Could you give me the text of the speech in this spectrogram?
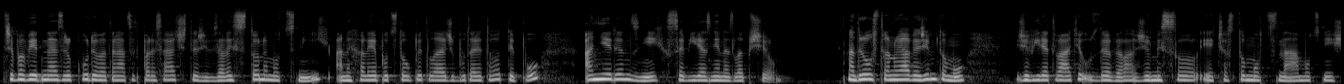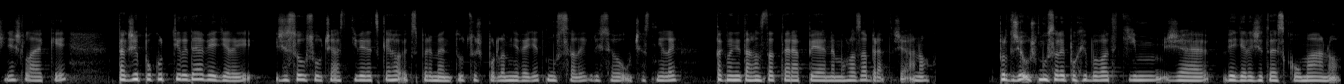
Třeba v jedné z roku 1954 vzali 100 nemocných a nechali je podstoupit léčbu tady toho typu, ani jeden z nich se výrazně nezlepšil. Na druhou stranu já věřím tomu, že víra tvá tě uzdravila, že mysl je často mocná, mocnější než léky, takže pokud ti lidé věděli, že jsou součástí vědeckého experimentu, což podle mě vědět museli, když se ho účastnili, tak na ně tahle terapie nemohla zabrat, že ano protože už museli pochybovat tím, že věděli, že to je zkoumáno.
